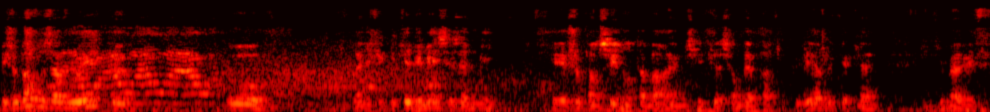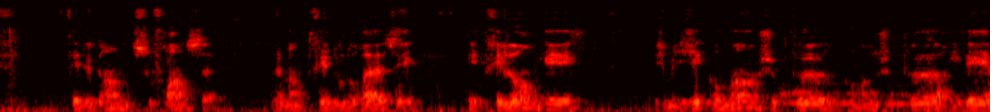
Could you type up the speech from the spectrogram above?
Et je dois vous avouer que oh, la difficulté d'aimer ses ennemis. Et je pensais notamment à une situation bien particulière de quelqu'un qui m'avait fait de grandes souffrances, vraiment très douloureuses et, et très longues. Et je me disais comment je peux, arriver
